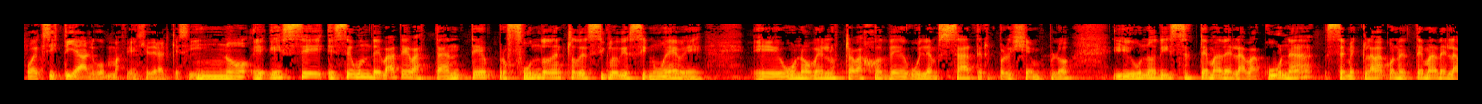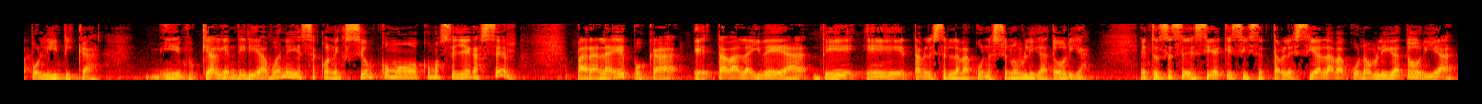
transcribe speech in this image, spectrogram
¿O existía algo más bien general que sí? No, e-, ese, ese es un debate bastante profundo dentro del siglo XIX. Eh, uno ve los trabajos de William Sutter, por ejemplo, y uno dice el tema de la vacuna se mezclaba con el tema de la política. Y que alguien diría, bueno, ¿y esa conexión cómo, cómo se llega a hacer? Para la época estaba la idea de eh, establecer la vacunación obligatoria. Entonces se decía que si se establecía la vacuna obligatoria,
